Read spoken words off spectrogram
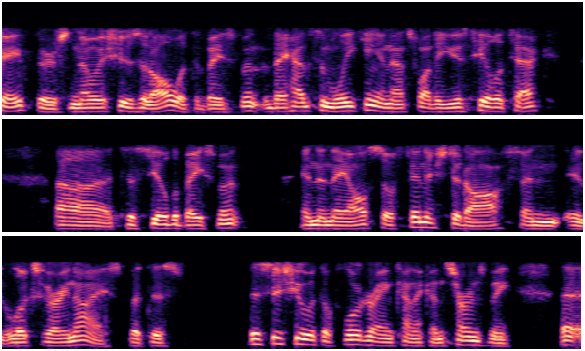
shape. There's no issues at all with the basement. They had some leaking, and that's why they used Helitech uh, to seal the basement. And then they also finished it off, and it looks very nice. But this this issue with the floor drain kind of concerns me. Uh,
